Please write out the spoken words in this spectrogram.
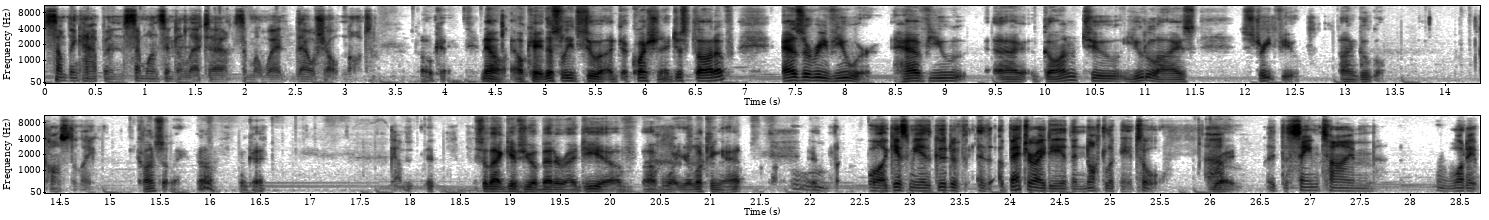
something happened. Someone sent a letter. Someone went, "Thou shalt not." Okay. Now, okay, this leads to a, a question I just thought of. As a reviewer, have you uh, gone to utilize Street View on Google Constantly. constantly? Oh, okay. Yep. So that gives you a better idea of, of what you're looking at. Well, it gives me as good of a better idea than not looking at all. Um, Right. At the same time, what it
